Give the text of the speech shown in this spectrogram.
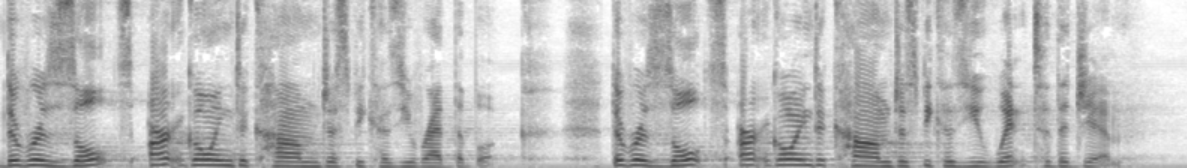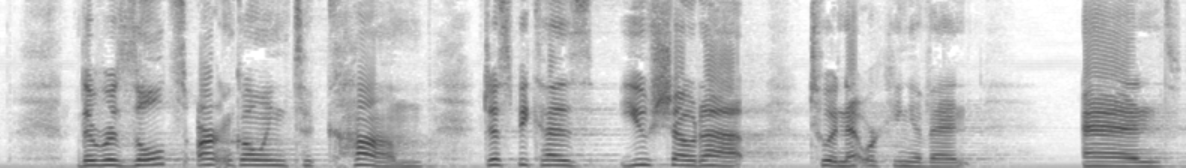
The results aren't going to come just because you read the book. The results aren't going to come just because you went to the gym. The results aren't going to come just because you showed up to a networking event and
